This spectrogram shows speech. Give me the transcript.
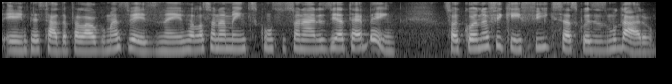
eh, emprestada para lá algumas vezes, né? E relacionamentos com os funcionários ia até bem. Só que quando eu fiquei fixa, as coisas mudaram.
